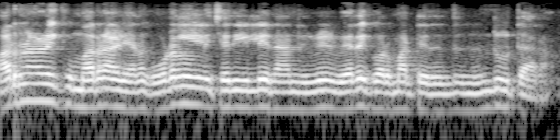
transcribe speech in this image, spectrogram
மறுநாளைக்கு மறுநாள் எனக்கு உடல்நிலை சரியில்லை நான் இனிமேல் வேலைக்கு வரமாட்டேன் என்று நின்று விட்டாராம்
